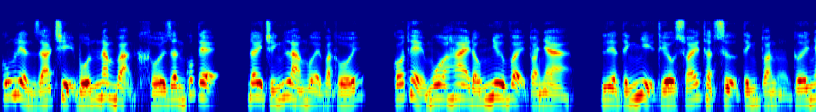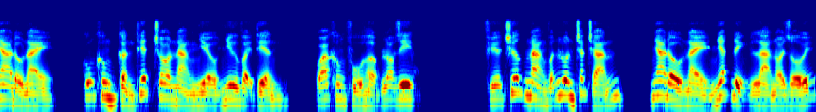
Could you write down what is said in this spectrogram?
cũng liền giá trị 4 năm vạn khối dân quốc tệ, đây chính là 10 vạn khối, có thể mua hai đống như vậy tòa nhà, liền tính nhị thiếu soái thật sự tính toán cưới nha đầu này, cũng không cần thiết cho nàng nhiều như vậy tiền, quá không phù hợp logic. Phía trước nàng vẫn luôn chắc chắn, nha đầu này nhất định là nói dối,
